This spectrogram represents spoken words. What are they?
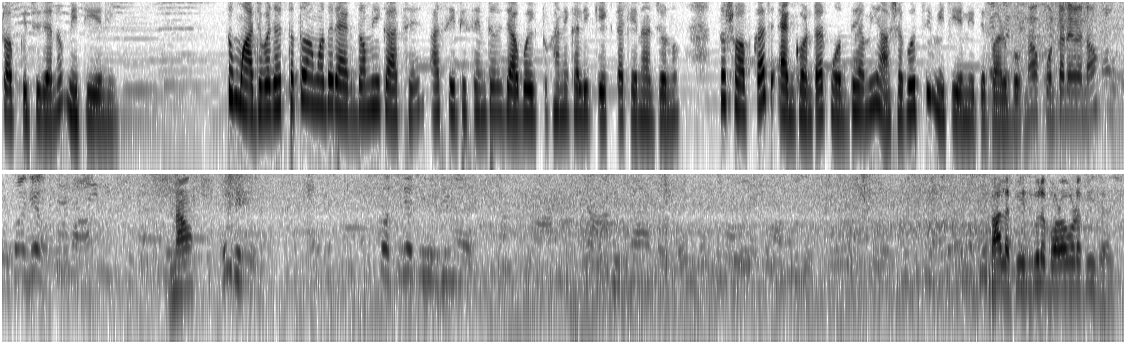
সব কিছু যেন মিটিয়ে নিই। তো মাছ বাজারটা তো আমাদের একদমই কাছে, আর সিটি সেন্টারে যাব একটুখানি খালি কেকটা কেনার জন্য। তো সব কাজ এক ঘণ্টার মধ্যে আমি আশা করছি মিটিয়ে নিতে পারব। নাও, কোনটা নেবে নাও? নাও। তাহলে পিসগুলো বড় বড় পিস আছে।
